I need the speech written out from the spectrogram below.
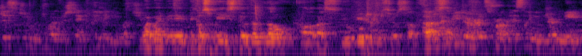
just to, to understand clearly what you. Well, maybe because we still don't know all of us, you introduce yourself Uh, first. I'm Peter Hertz from Esslingen, Germany.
